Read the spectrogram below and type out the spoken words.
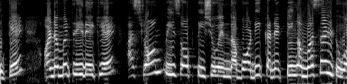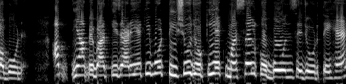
ओके और नंबर थ्री देखिए a strong piece of tissue in the body connecting a muscle to a bone अब यहाँ पे बात की जा रही है कि वो टिश्यू जो कि एक मसल को बोन से जोड़ते हैं,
